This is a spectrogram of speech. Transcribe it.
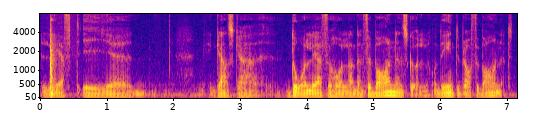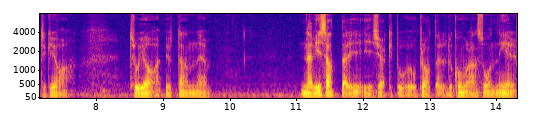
levt i eh, ganska dåliga förhållanden för barnens skull. Och det är inte bra för barnet, tycker jag. Tror jag. Utan eh, när vi satt där i, köket och, och, pratade då kom vår son ner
